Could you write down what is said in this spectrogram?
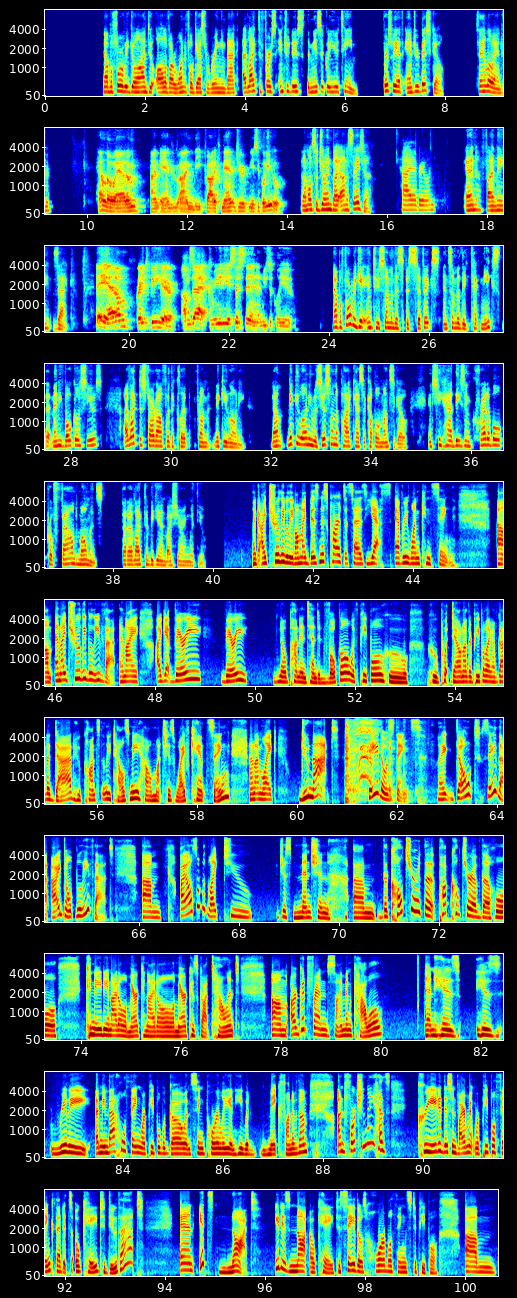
Now, before we go on to all of our wonderful guests we're bringing back, I'd like to first introduce the Musical U team. First, we have Andrew Bishko. Say hello, Andrew. Hello, Adam. I'm Andrew. I'm the product manager at Musical U. And I'm also joined by Anastasia. Hi, everyone. And finally, Zach. Hey, Adam. Great to be here. I'm Zach, community assistant at Musical U. Now, before we get into some of the specifics and some of the techniques that many vocalists use, I'd like to start off with a clip from Nikki Loney. Now, Nikki Loney was just on the podcast a couple of months ago, and she had these incredible, profound moments that I'd like to begin by sharing with you. Like, I truly believe on my business cards, it says, yes, everyone can sing. Um, and I truly believe that. And I, I get very, very no pun intended vocal with people who who put down other people. Like i've got a dad who constantly tells me how much his wife can't sing. And i'm like do not say those things. Like don't say that. I don't believe that. Um, i also would like to just mention um, the culture, the pop culture of the whole Canadian Idol, American Idol, America's Got Talent. Um, our good friend Simon Cowell and his his really i mean that whole thing where people would go and sing poorly and he would make fun of them unfortunately has created this environment where people think that it's okay to do that. And it's not. It is not okay to say those horrible things to people. Um,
